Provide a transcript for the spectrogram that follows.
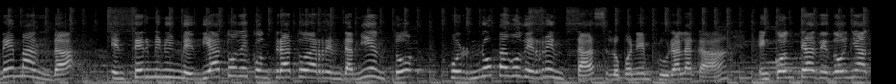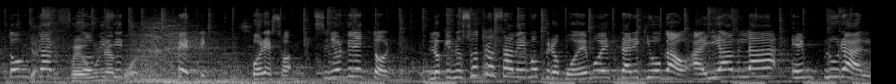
demanda en término inmediato de contrato de arrendamiento por no pago de rentas, lo pone en plural acá, en contra de doña Tonka. Petrick. Por eso, señor director, lo que nosotros sabemos, pero podemos estar equivocados, ahí habla en plural.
